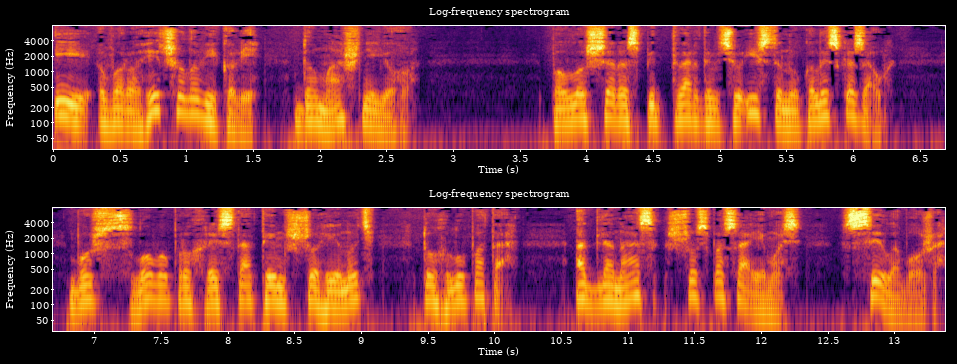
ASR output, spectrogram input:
і вороги чоловікові домашні його. Павло ще раз підтвердив цю істину, коли сказав бо ж слово про Христа тим, що гинуть, то глупота, а для нас, що спасаємось, сила Божа.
